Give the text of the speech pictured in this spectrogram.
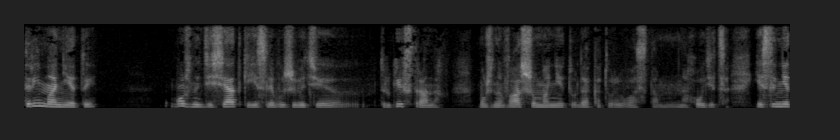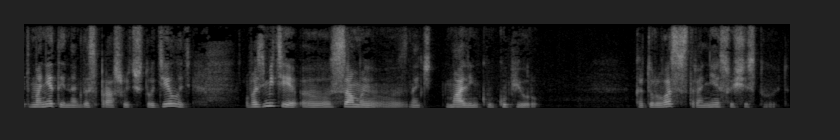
три монеты, можно десятки, если вы живете в других странах, можно вашу монету, да, которая у вас там находится. Если нет монеты, иногда спрашивают, что делать. Возьмите э, самую, значит, маленькую купюру, которая у вас в стране существует.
